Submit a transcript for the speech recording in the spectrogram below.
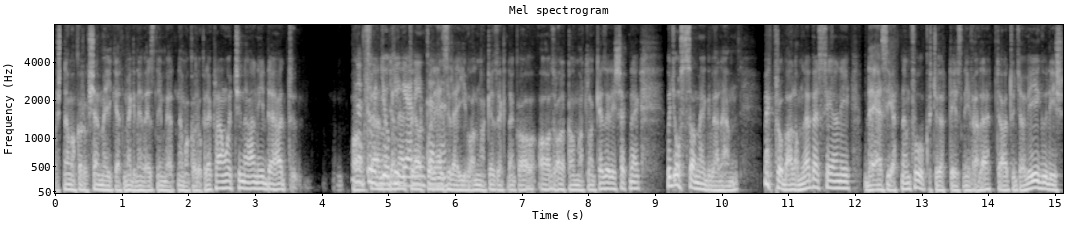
most nem akarok semmelyiket megnevezni, mert nem akarok reklámot csinálni, de hát ha tudjuk, a netre, akkor ezrei vannak ezeknek a, az alkalmatlan kezeléseknek, hogy ossza meg velem. Megpróbálom lebeszélni, de ezért nem fogok csörtézni vele. Tehát, hogyha végül is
